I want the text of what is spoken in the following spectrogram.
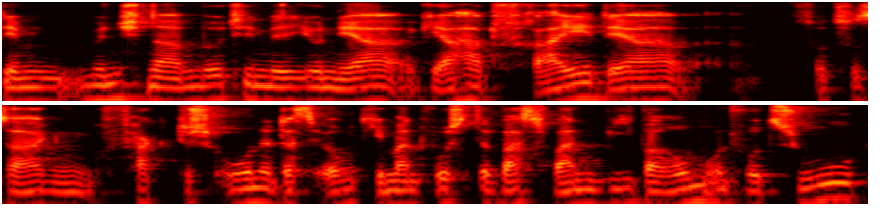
dem Münchner Multimillionär Gerhard Frey, der sozusagen faktisch, ohne dass irgendjemand wusste, was, wann, wie, warum und wozu,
